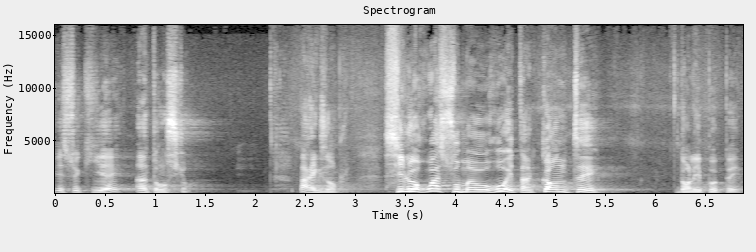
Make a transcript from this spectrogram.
et ce qui est intention. Par exemple, si le roi Sumaoro est un kanté dans l'épopée,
